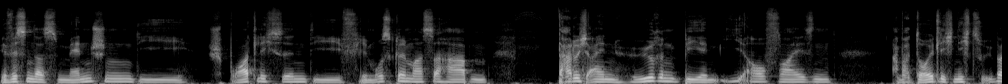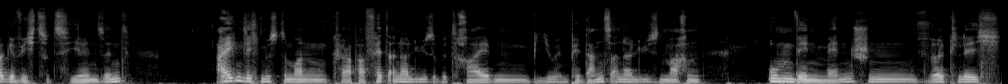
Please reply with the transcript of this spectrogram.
Wir wissen, dass Menschen, die sportlich sind, die viel Muskelmasse haben, dadurch einen höheren BMI aufweisen, aber deutlich nicht zu Übergewicht zu zählen sind. Eigentlich müsste man Körperfettanalyse betreiben, Bioimpedanzanalysen machen, um den Menschen wirklich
